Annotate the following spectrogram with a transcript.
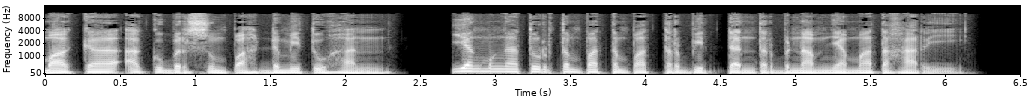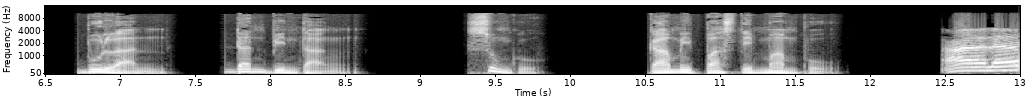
Maka aku bersumpah demi Tuhan yang mengatur tempat-tempat terbit dan terbenamnya matahari, bulan, dan bintang. Sungguh, kami pasti mampu على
